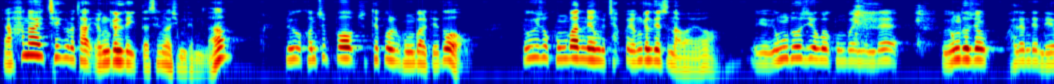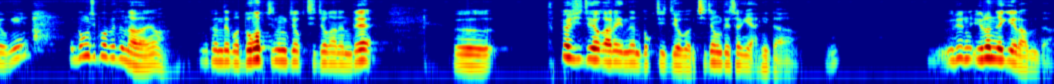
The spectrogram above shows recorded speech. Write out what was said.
그냥 하나의 책으로 다 연결돼 있다 생각하시면 됩니다. 그리고 건축법, 주택법을 공부할 때도 여기서 공부한 내용이 자꾸 연결돼서 나와요. 용도 지역을 공부했는데 그 용도 지역 관련된 내용이 농지법에도 나와요. 그런데 뭐 농업진흥지역 지정하는데 그 특별시 지역 안에 있는 녹지 지역은 지정 대상이 아니다. 이런 이런 얘기가 나옵니다.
